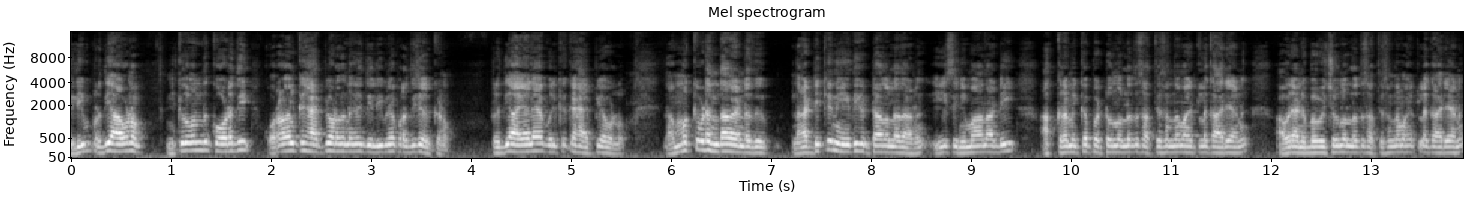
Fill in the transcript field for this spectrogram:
ദിലീപ് പ്രതി ആവണം എനിക്ക് തോന്നുന്നത് കോടതി കുറേ ആൾക്ക് ഹാപ്പി ആവണമെന്നുണ്ടെങ്കിൽ ദിലീപിനെ പ്രതി ചേർക്കണം. പ്രതി ആയാലേ അവർക്കൊക്കെ ഹാപ്പി ആവുള്ളൂ. നമുക്കിവിടെ എന്താ വേണ്ടത്? നടിക്ക് നീതി കിട്ടുക എന്നുള്ളതാണ്. ഈ സിനിമാ നടി ആക്രമിക്കപ്പെട്ടു എന്നുള്ളത് സത്യസന്ധമായിട്ടുള്ള കാര്യമാണ്. അവരനുഭവിച്ചു എന്നുള്ളത് സത്യസന്ധമായിട്ടുള്ള കാര്യമാണ്.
